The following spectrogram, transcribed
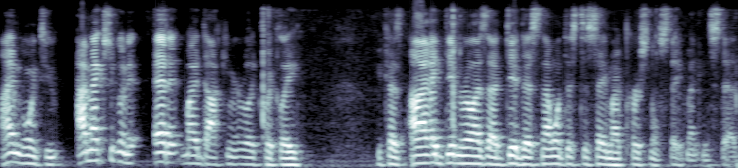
I'm going to, I'm actually going to edit my document really quickly because I didn't realize I did this and I want this to say my personal statement instead.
